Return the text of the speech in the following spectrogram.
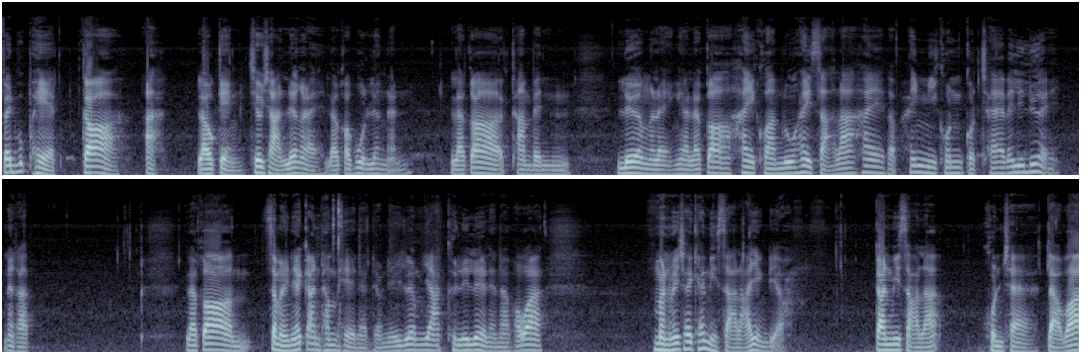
Facebook Page ก็อะเราเก่งเชี่ยวชาญเรื่องอะไร แล้วก็พูดเรื่องนั้น แล้วก็ทำเป็นเรื่องอะไรเงี้ยแล้วก็ให้ความรู้ให้สาระให้แบบให้มีคนกดแชร์ไปเรื่อยๆ นะครับ แล้วก็สมัยนี้การทำเพจเนี่ยเดี๋ยวนี้เริ่มยากขึ้นเรื่อยๆเลยนะ เพราะว่ามันไม่ใช่แค่มีสาระอย่างเดียว การมีสาระคนแชร์ แต่ว่า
